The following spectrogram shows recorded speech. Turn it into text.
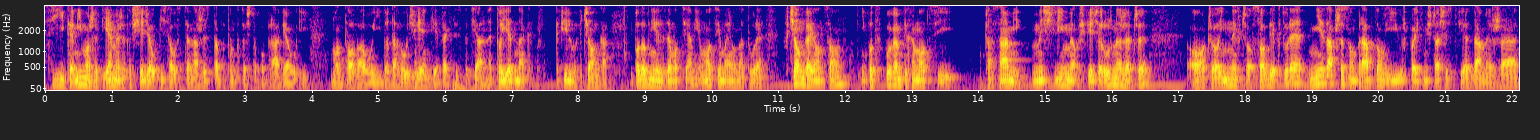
psychikę, mimo że wiemy, że to siedział, pisał scenarzysta, potem ktoś to poprawiał i montował i dodawał dźwięki, efekty specjalne, to jednak film wciąga. I podobnie jest z emocjami. Emocje mają naturę wciągającą i pod wpływem tych emocji czasami myślimy o świecie różne rzeczy, o, czy o innych, czy o sobie, które nie zawsze są prawdą i już po jakimś czasie stwierdzamy, że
